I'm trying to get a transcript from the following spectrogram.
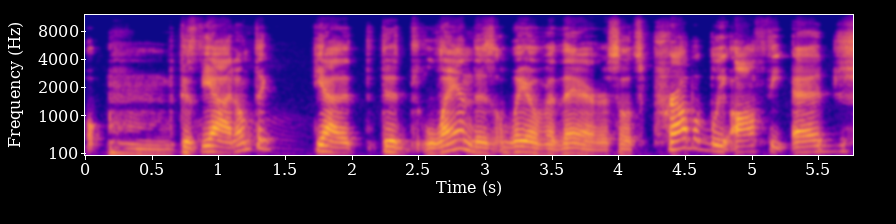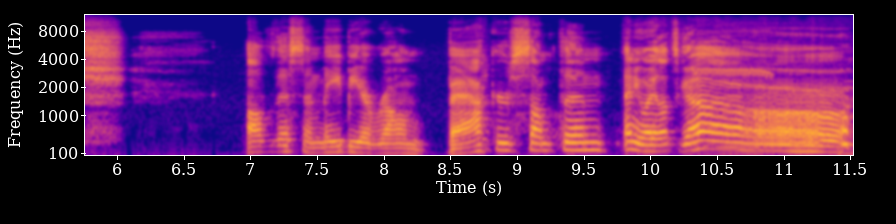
Because, oh, yeah, I don't think... Yeah, the land is way over there, so it's probably off the edge of this and maybe around back or something. Anyway, let's go!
